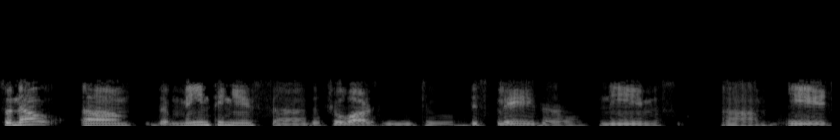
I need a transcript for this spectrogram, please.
So now um, the main thing is uh, the show vars we need to display the names, um, age,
